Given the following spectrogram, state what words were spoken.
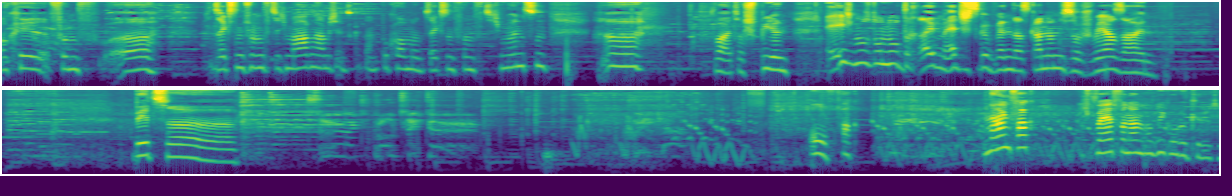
Okay, 5, äh, 56 Magen habe ich insgesamt bekommen und 56 Münzen. Äh, weiter spielen. Ey, ich muss doch nur drei Matches gewinnen. Das kann doch nicht so schwer sein. Bitte. Oh, fuck. Nein, fuck. Ich werde von einem Rico gekillt.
